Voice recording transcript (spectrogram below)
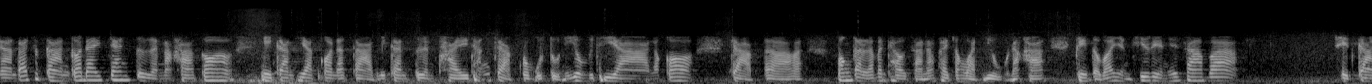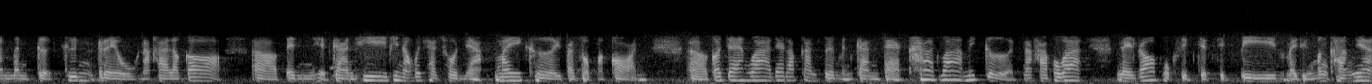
งานราชการก็ได้แจ้งเตือนนะคะ ก็มีการพยากรณ์อากาศ มีการเตือนภัยทั้งจากกรมอุตุนิยมวิทยา แล้วก็จากเอ่อป้องกันและบรรเทาสาธารณภัยจังหวัดอยู่นะคะ เพียงแต่ว่าอย่างที่เรียนให้ทราบว่า เหตุการณ์มันเกิดขึ้นเร็วนะคะ แล้วก็เป็นเหตุการณ์ที่พี่น้องประชาชนเนี่ยไม่เคยประสบมาก่อนอก็แจ้งว่าได้รับการเตือนเหมือนกัน แต่คาดว่าไม่เกิดนะคะ เพราะว่าในรอบ 60-70 ปี หมายถึงบางครั้งเนี่ย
